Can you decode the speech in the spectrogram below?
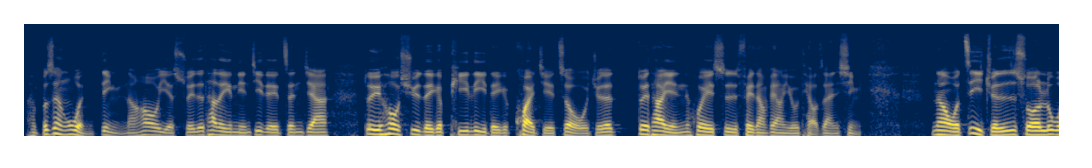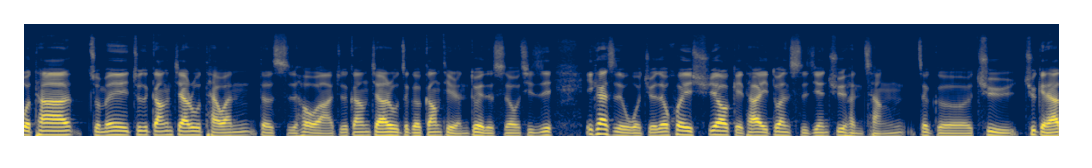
很不是很稳定，然后也随着他的一个年纪的增加，对于后续的一个霹雳的一个快节奏，我觉得对他也会是非常非常有挑战性。那我自己觉得是说，如果他准备就是刚加入台湾的时候啊，就是刚加入这个钢铁人队的时候，其实一开始我觉得会需要给他一段时间去很长这个去去给他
